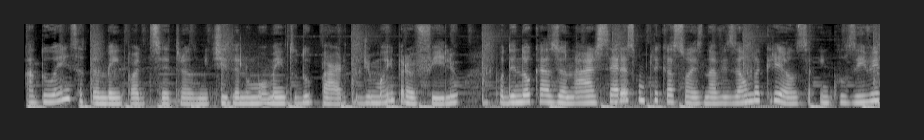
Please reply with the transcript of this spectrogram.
A doença também pode ser transmitida no momento do parto de mãe para filho, podendo ocasionar sérias complicações na visão da criança, inclusive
